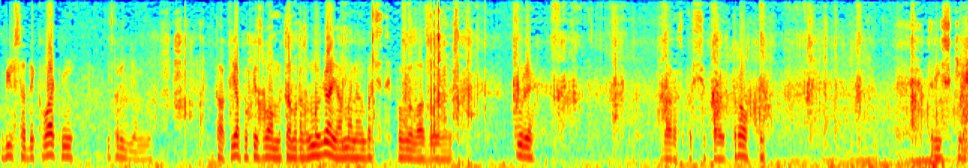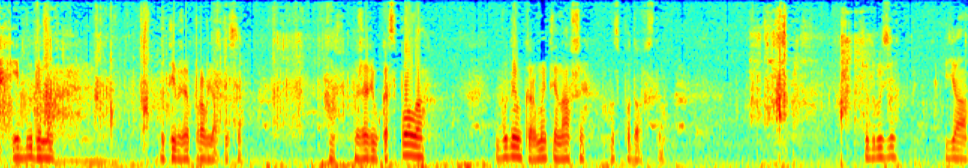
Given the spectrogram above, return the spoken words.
більш адекватні і приємні. Так, я поки з вами там розмовляю, а в мене, бачите, повилазили кури. Зараз пощипаю травку трішки і будемо йти вже вправлятися. Жарюка спала, будемо кормити наше господарство. Все, друзі, я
